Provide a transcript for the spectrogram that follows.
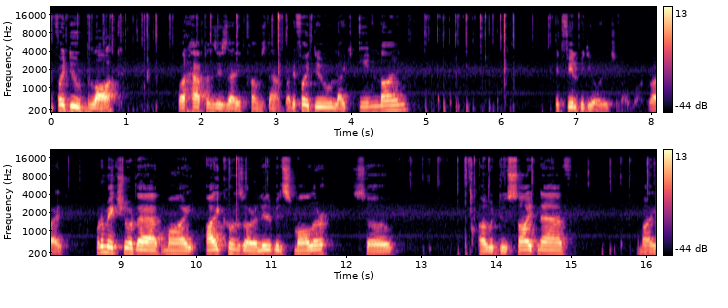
If I do block, what happens is that it comes down. But if I do like inline, it will be the original one, right? I want to make sure that my icons are a little bit smaller. So I would do site nav, my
